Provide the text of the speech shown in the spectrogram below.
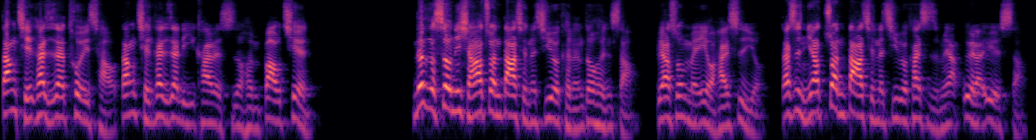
当钱开始在退潮，当钱开始在离开的时候，很抱歉。那个时候你想要赚大钱的机会可能都很少，不要说没有，还是有。但是你要赚大钱的机会开始怎么样？越来越少。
